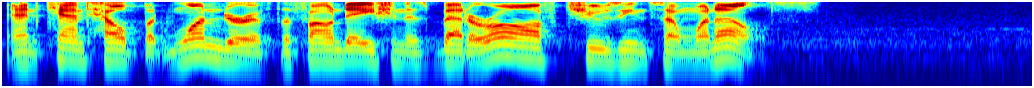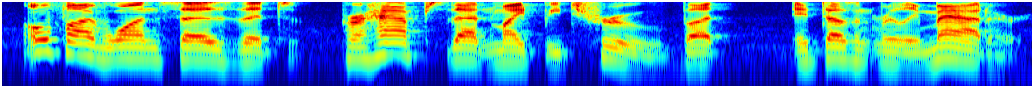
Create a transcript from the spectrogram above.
and can't help but wonder if the Foundation is better off choosing someone else. 051 says that perhaps that might be true, but it doesn't really matter,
